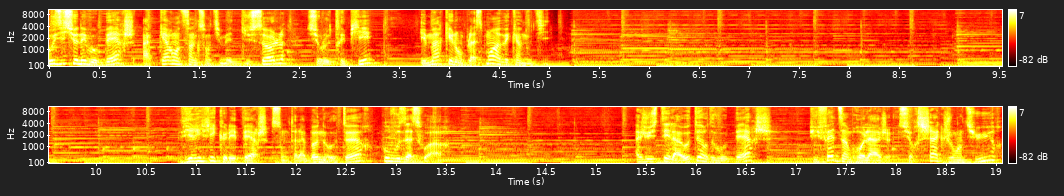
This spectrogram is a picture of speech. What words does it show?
Positionnez vos perches à 45 cm du sol sur le trépied et marquez l'emplacement avec un outil. Vérifiez que les perches sont à la bonne hauteur pour vous asseoir. Ajustez la hauteur de vos perches, puis faites un brelage sur chaque jointure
